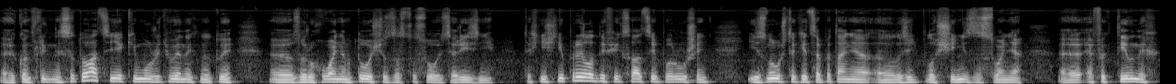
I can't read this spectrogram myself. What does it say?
е, конфліктних ситуацій, які можуть виникнути е, з урахуванням того, що застосовуються різні технічні прилади фіксації порушень. І знову ж таки це питання е, лежить в площині застосування ефективних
